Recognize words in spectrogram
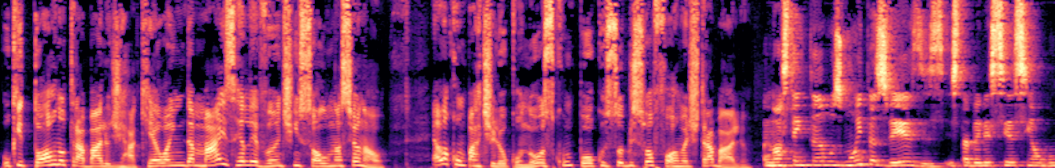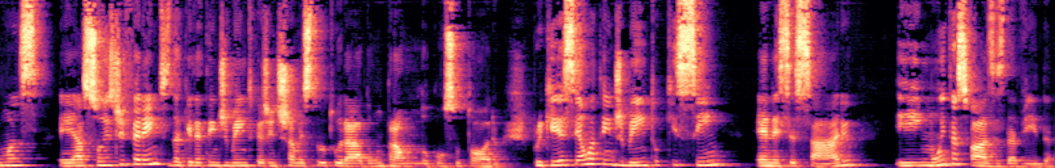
o que torna o trabalho de Raquel ainda mais relevante em solo nacional. Ela compartilhou conosco um pouco sobre sua forma de trabalho. Nós tentamos muitas vezes estabelecer assim, algumas é, ações diferentes daquele atendimento que a gente chama estruturado um para um no consultório, porque esse é um atendimento que sim é necessário e em muitas fases da vida,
